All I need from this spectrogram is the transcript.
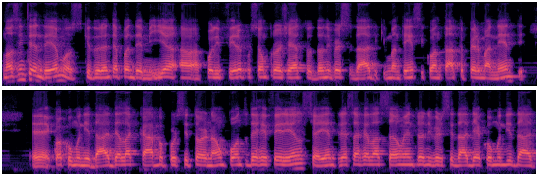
Nós entendemos que durante a pandemia, a Polifeira, por ser um projeto da universidade que mantém esse contato permanente é, com a comunidade, ela acaba por se tornar um ponto de referência entre essa relação entre a universidade e a comunidade.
